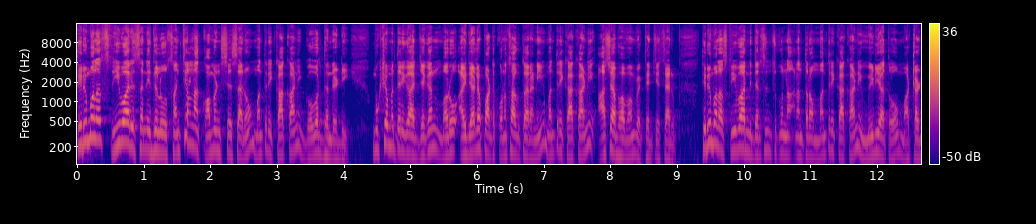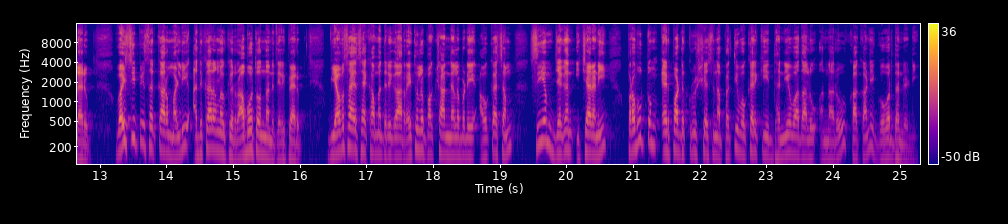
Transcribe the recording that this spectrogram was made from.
తిరుమల శ్రీవారి సన్నిధిలో సంచలన కామెంట్స్ చేశారు మంత్రి కాకాణి గోవర్ధన్ రెడ్డి. ముఖ్యమంత్రిగా జగన్ మరో ఐదేళ్ళ పాటు కొనసాగుతారని మంత్రి కాకాణి ఆశాభావం వ్యక్తం చేశారు. తిరుమల శ్రీవారిని దర్శించుకున్న అనంతరం మంత్రి కాకాణి మీడియాతో మాట్లాడారు. వైసీపీ సర్కారు మళ్ళీ అధికారంలోకి రాబోతోందని తెలిపారు. వ్యవసాయ శాఖ మంత్రిగా రైతుల పక్షాన్ని నిలబడే అవకాశం సీఎం జగన్ ఇచ్చారని ప్రభుత్వం ఏర్పాటు కృషి చేసిన ప్రతి ఒక్కరికి ధన్యవాదాలు అన్నారు కాకాణి గోవర్ధన్ రెడ్డి.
